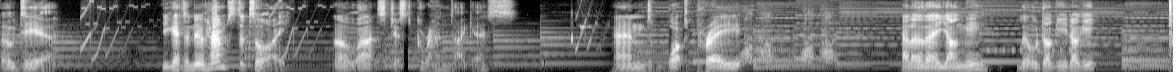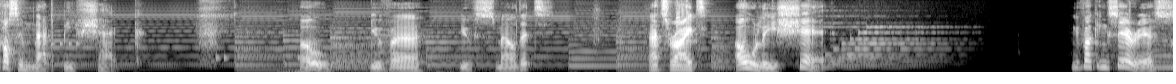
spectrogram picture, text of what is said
Oh dear. You get a new hamster toy. Oh, well, that's just grand, I guess. And what, pray... Hello there, youngie. Little doggy doggy. Toss him that beef shank. Oh, you've, uh, you've smelled it? That's right. Holy shit. You fucking serious?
